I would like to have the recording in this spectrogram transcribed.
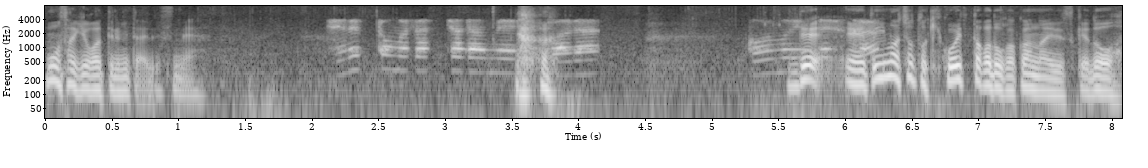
もう先終わってるみたいですね。でえー、と今ちょっと聞こえてたかどうかわかんないですけど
